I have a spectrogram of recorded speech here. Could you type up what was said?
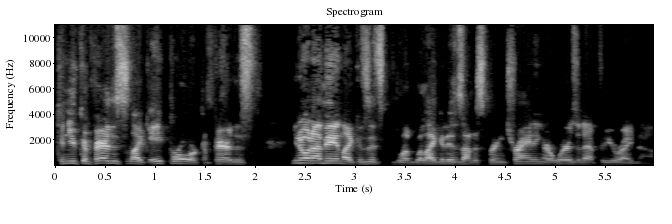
Can you compare this to like April or compare this? You know what I mean? Like, is it like it is on the spring training, or where is it at for you right now?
